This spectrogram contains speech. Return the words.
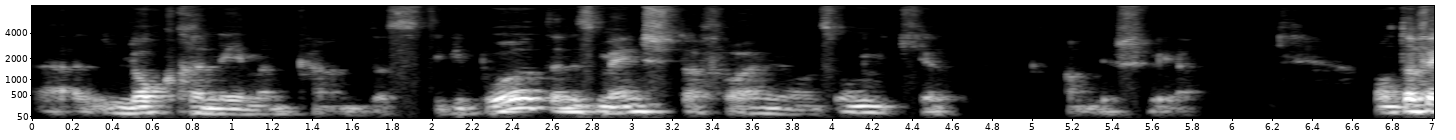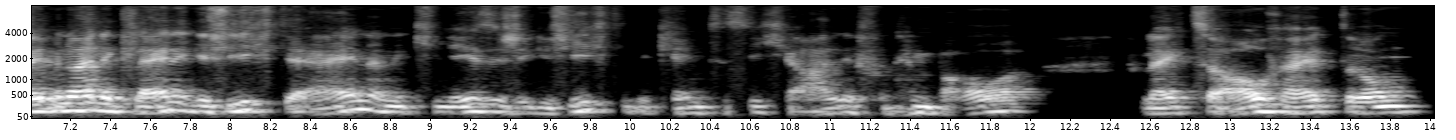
äh, locker nehmen kann. Das die Geburt eines Menschen, da freuen wir uns. Umgekehrt haben wir schwer. Und da fällt mir noch eine kleine Geschichte ein, eine chinesische Geschichte, die kennt ihr sicher alle von dem Bauer, vielleicht zur Aufheiterung.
